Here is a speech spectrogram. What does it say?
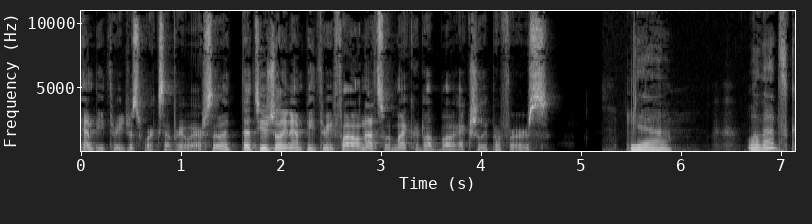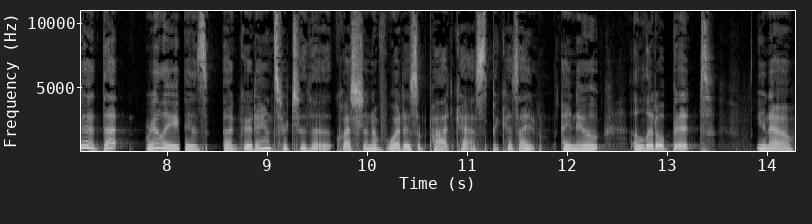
MP3 just works everywhere. So it, that's usually an MP3 file. And that's what micro.blog actually prefers. Yeah. Well, that's good. That really is a good answer to the question of what is a podcast because I, I knew a little bit, you know,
